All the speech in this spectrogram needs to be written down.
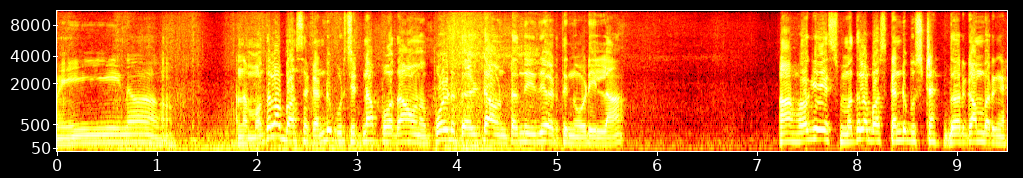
மெயினாக அந்த முதல்ல பாஸை கண்டுபிடிச்சிட்டுனா போதான் அவனை போட்டு தள்ளிட்டு அவன்கிட்ட வந்து இது எடுத்துன்னு ஓடிடலாம். ஆ ஓகே எஸ் முதல்ல பாஸ் கண்டுபிடிச்சிட்டேன். இதோ இருக்காம பாருங்க.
